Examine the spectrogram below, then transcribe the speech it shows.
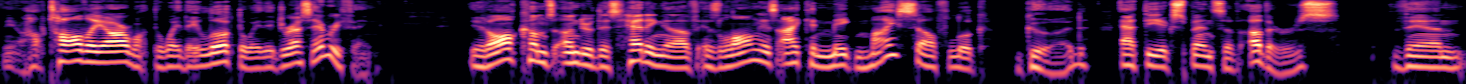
you know how tall they are, what the way they look, the way they dress, everything. It all comes under this heading of as long as I can make myself look good at the expense of others, then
